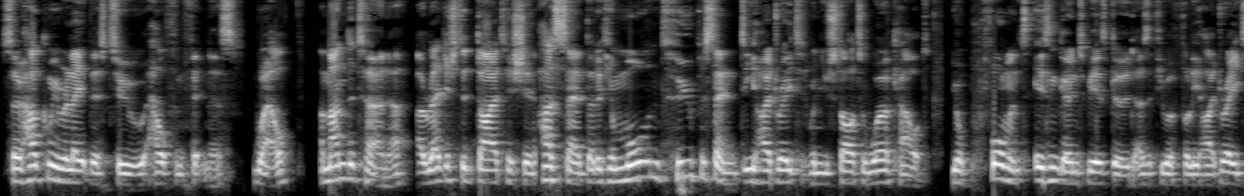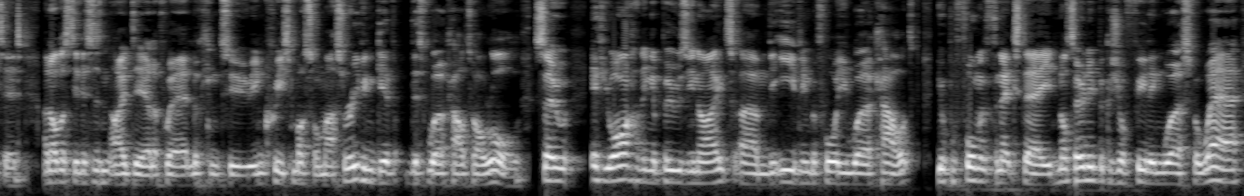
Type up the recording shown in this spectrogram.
So, how can we relate this to health and fitness? Well, Amanda Turner, a registered dietitian, has said that if you're more than 2% dehydrated when you start a workout, your performance isn't going to be as good as if you were fully hydrated. And obviously, this isn't ideal if we're looking to increase muscle mass or even give this workout our all. So, if you are having a boozy night um, the evening before you work out, your performance the next day, not only because you're feeling worse for wear,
